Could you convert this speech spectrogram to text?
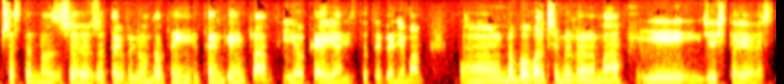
przez ten nos, że, że tak wyglądał ten, ten game plan i okej, okay, ja nic do tego nie mam, e, no bo walczymy w MMA i, i gdzieś to jest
